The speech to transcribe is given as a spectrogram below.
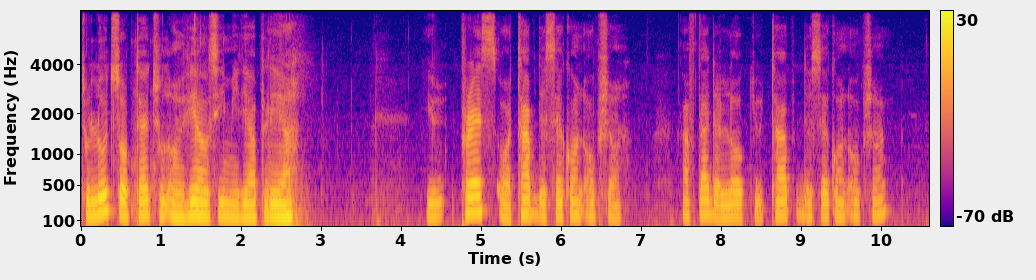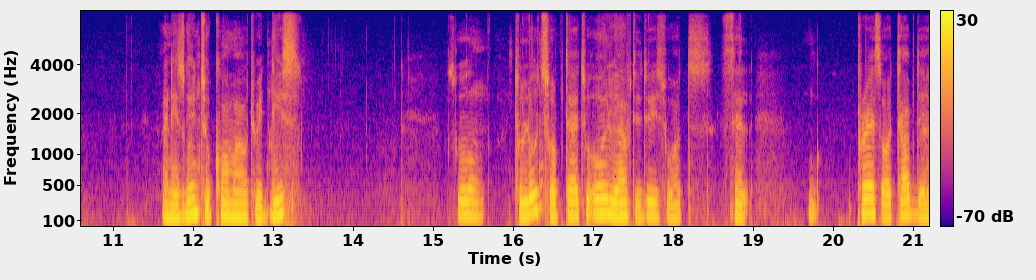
To load subtitle on VLC Media Player, you press or tap the second option. After the lock, you tap the second option and it's going to come out with this. So to load subtitle, all you have to do is what? Sel press or tap the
